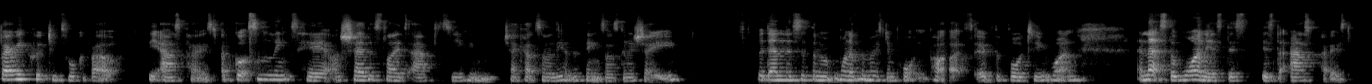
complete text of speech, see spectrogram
very quickly talk about the ask post. I've got some links here. I'll share the slides after so you can check out some of the other things i was going to show you. But then this is the one of the most important parts of the 421 and that's the one is this is the ask post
